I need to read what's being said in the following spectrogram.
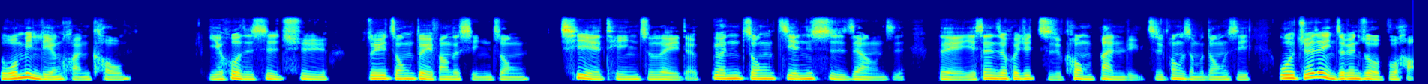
夺命连环 call，也或者是去追踪对方的行踪、窃听之类的，跟踪监视这样子。对，也甚至会去指控伴侣，指控什么东西。我觉得你这边做的不好。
